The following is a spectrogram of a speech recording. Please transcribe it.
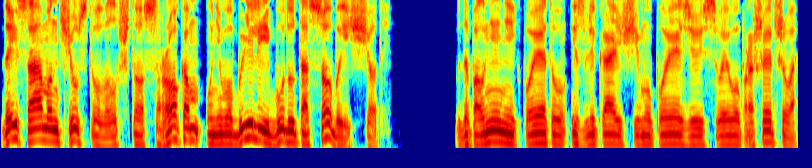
Да и сам он чувствовал, что с роком у него были и будут особые счеты. В дополнение к поэту, извлекающему поэзию из своего прошедшего,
